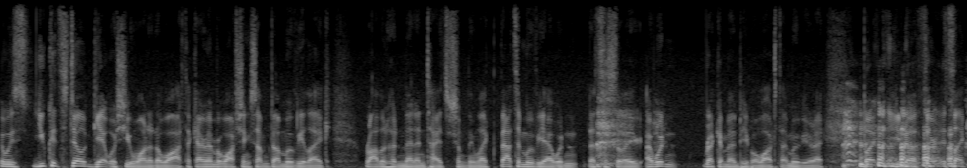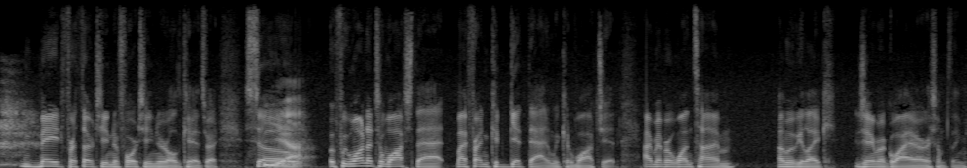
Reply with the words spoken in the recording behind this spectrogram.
it was you could still get what you wanted to watch. Like I remember watching some dumb movie like Robin Hood Men in Tights or something. Like that's a movie I wouldn't necessarily I wouldn't recommend people watch that movie, right? But you know, thir- it's like made for 13 and 14 year old kids, right? So yeah. if we wanted to watch that, my friend could get that and we could watch it. I remember one time a movie like Jerry Maguire or something,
